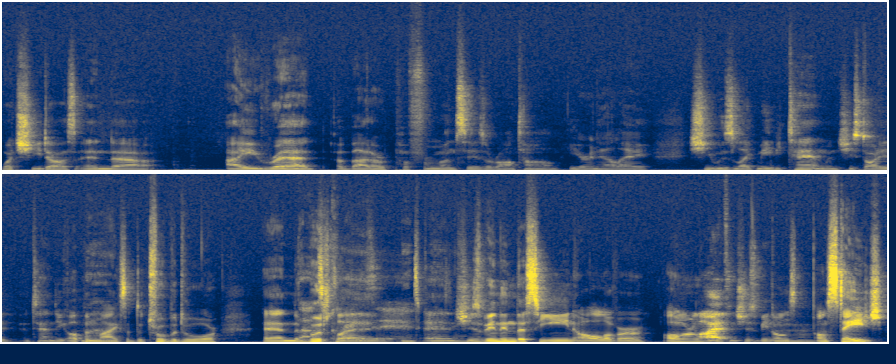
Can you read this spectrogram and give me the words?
what she does. And uh, I read about her performances around town here in LA. She was like maybe 10 when she started attending open Wow. mics at the Troubadour and the That's bootleg crazy. And she's been in the scene all over all her life and she's been on Mm-hmm. on stage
